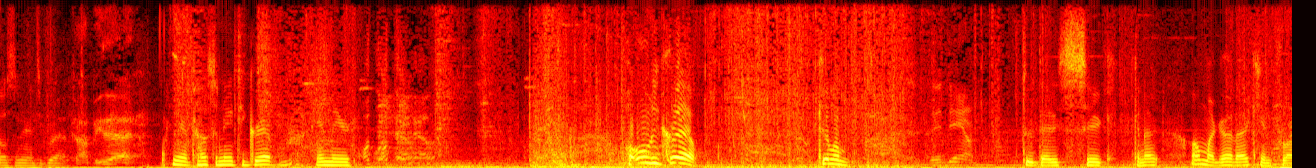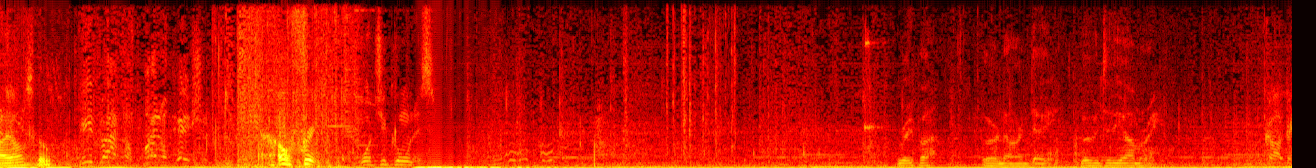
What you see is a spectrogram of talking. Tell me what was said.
Toss an anti-grav. Copy that. Yeah, toss an anti-grav in there. Holy crap! Kill him! They're down. Dude, that is sick. Can I? Oh my god, I can fly also. Feedback to my location. Oh frick! Watch your corners. Reaper, we're an R&D. Moving to the armory. Copy.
